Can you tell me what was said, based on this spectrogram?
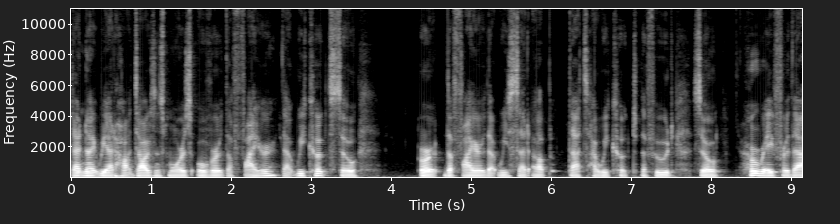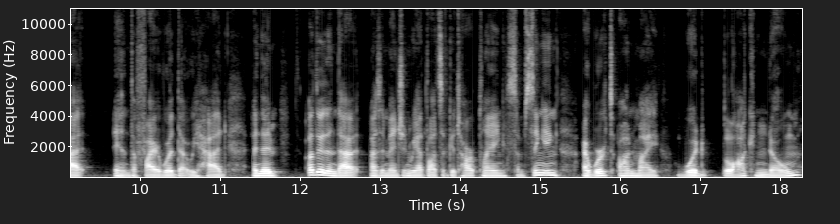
That night we had hot dogs and s'mores over the fire that we cooked. So, or the fire that we set up, that's how we cooked the food. So hooray for that and the firewood that we had. And then other than that, as I mentioned, we had lots of guitar playing, some singing. I worked on my wood block gnome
